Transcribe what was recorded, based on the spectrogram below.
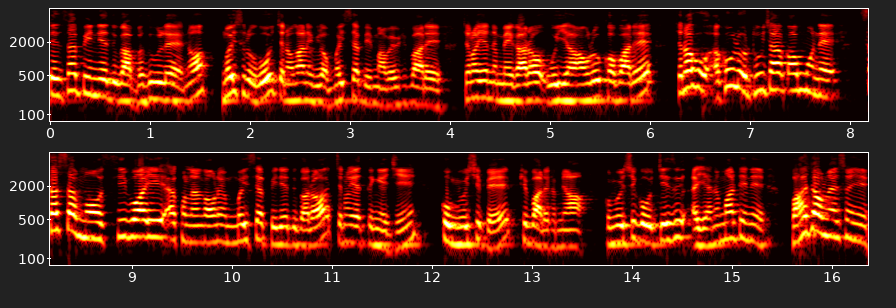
တင်ဆက်ပေးနေတဲ့သူကဘယ်သူလဲเนาะမိတ်ဆွေတို့ကိုကျွန်တော်ကနေပြီးတော့မိတ်ဆက်ပေးမှာပဲဖြစ်ပါတယ်ကျွန်တော်ရဲ့နာမည်ကတော့ဝေရအောင်လို့ခေါ်ပါတယ်ကျွန်တော်ကအခုလိုထူးခြားကောင်းမွန်တဲ့ဆက်ဆက်မော်စီးပွားရေးအခွန်လန်းကောင်းတဲ့မိတ်ဆက်ပေးတဲ့သူကတော့ကျွန်တော်ရဲ့တငယ်ချင်းကိုမျိုးရှိပဲဖြစ်ပါတယ်ခင်ဗျကိုမျိုးရှိကိုကျေးဇူးအရန်မတင်နဲ့ဘာကြောင့်လဲဆိုရင်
